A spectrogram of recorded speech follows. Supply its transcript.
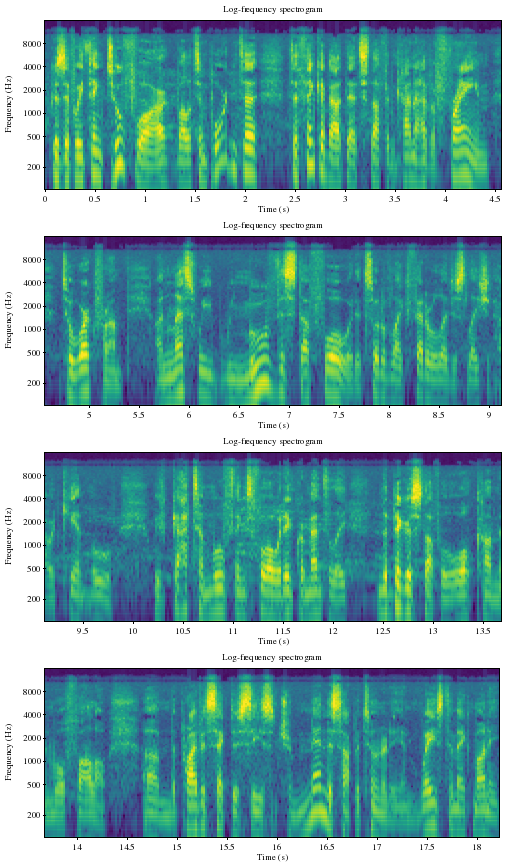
Because if we think too far, well, it's important to to think about that stuff and kind of have a frame to work from. Unless we we move this stuff forward, it's sort of like federal legislation, how it can't move. We've got to move things forward incrementally, and the bigger stuff will all come and will follow. Um, the private sector sees tremendous opportunity and ways to make money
